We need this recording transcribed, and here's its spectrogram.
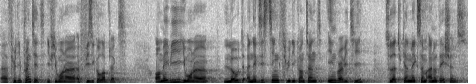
uh, 3D print it if you want a, a physical object. Or maybe you want to load an existing 3D content in Gravity so that you can make some annotations.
